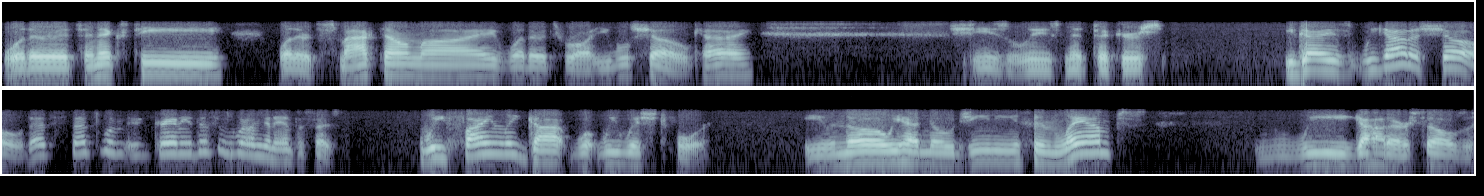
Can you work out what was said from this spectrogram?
whether it's NXT, whether it's SmackDown Live, whether it's Raw, he will show. Okay. Jeez Louise, nitpickers. You guys, we got a show. That's that's what Granny, this is what I'm gonna emphasize. We finally got what we wished for. Even though we had no genies and lamps, we got ourselves a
